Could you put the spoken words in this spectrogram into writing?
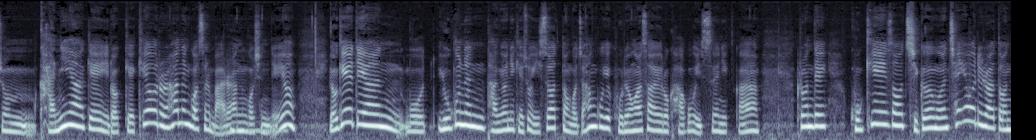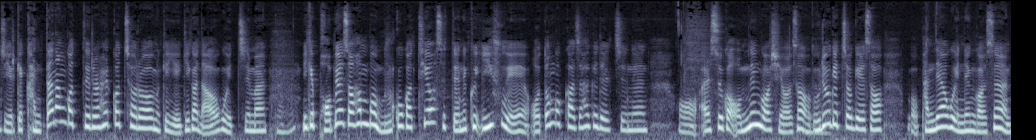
좀 간이하게 이렇게 케어를 하는 것을 말을 하는 음. 것인데요. 여기에 대한 뭐 요구는 당연히 계속 있었던 거죠. 한국이 고령화 사회로 가고 있으니까. 그런데 거기에서 지금은 체혈이라든지 이렇게 간단한 것들을 할 것처럼 이렇게 얘기가 나오고 있지만 네. 이게 법에서 한번 물꼬가 튀었을 때는 그 이후에 어떤 것까지 하게 될지는 어, 알 수가 없는 것이어서 네. 의료계 쪽에서 뭐 반대하고 있는 것은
